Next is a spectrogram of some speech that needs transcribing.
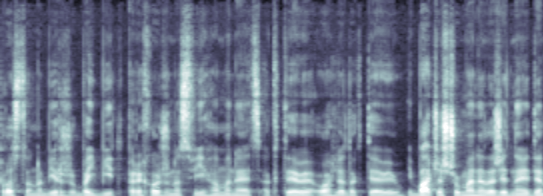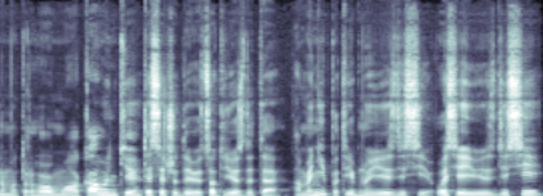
Просто на біржу Bybit, переходжу на свій гаманець, активи, огляд активів, і бачу, що в мене лежить на єдиному торговому аккаунті 1900 USDT, а мені потрібно USDC. Ось є USDC,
